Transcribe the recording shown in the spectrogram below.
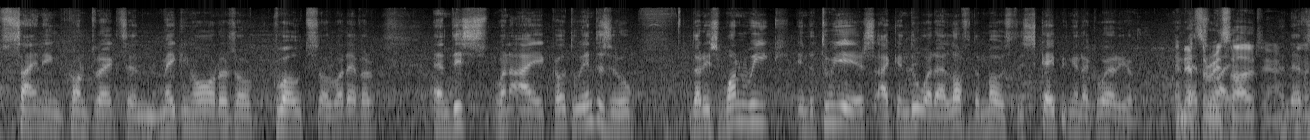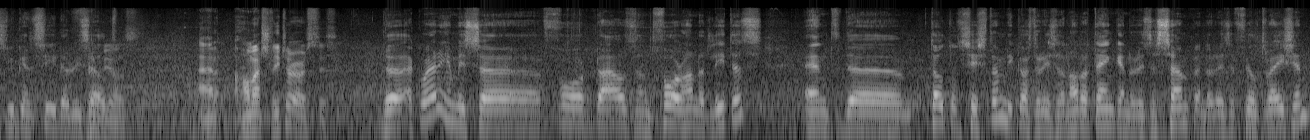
signing contracts and making orders or quotes or whatever. And this, when I go to Interzoo, there is one week in the two years I can do what I love the most, escaping an aquarium. And, and that's, that's, the result, yeah. And that's you can see the result. And how much liter is this? The aquarium is uh, 4,400 liters and the total system, because there is another tank and there is a sump and there is a filtration,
